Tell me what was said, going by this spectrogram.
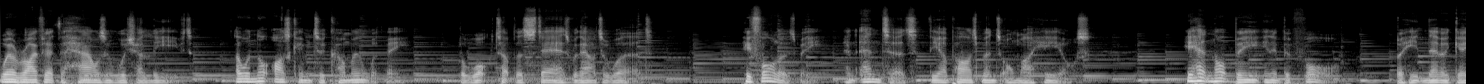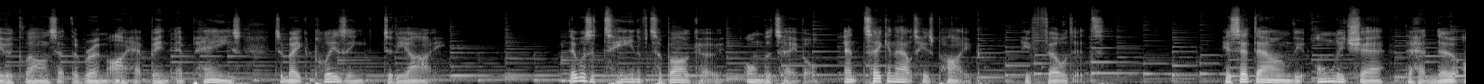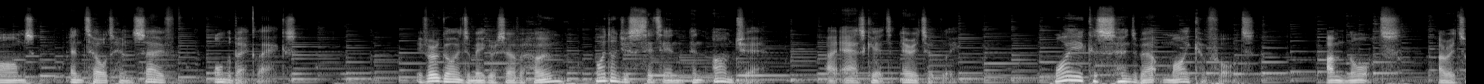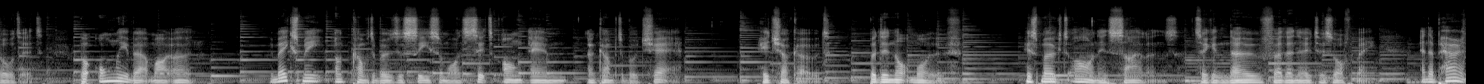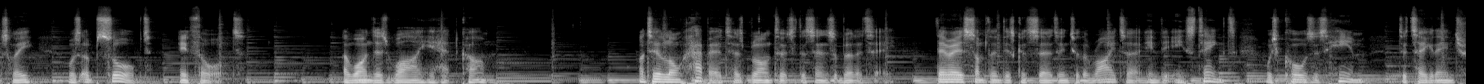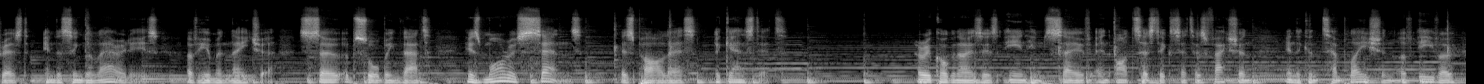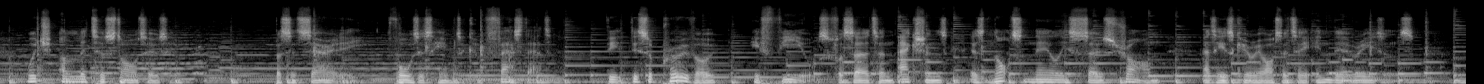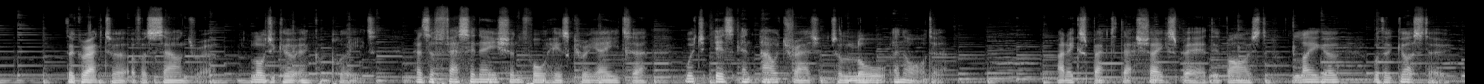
We arrived at the house in which I lived. I would not ask him to come in with me, but walked up the stairs without a word. He followed me and entered the apartment on my heels. He had not been in it before, but he never gave a glance at the room I had been at pains to make pleasing to the eye. There was a tin of tobacco on the table, and taking out his pipe, he filled it. He sat down on the only chair that had no arms and tilted himself on the back legs. If you're going to make yourself at home, why don't you sit in an armchair? I asked it irritably. Why are you concerned about my comfort? I'm not, I retorted, but only about my own. It makes me uncomfortable to see someone sit on an uncomfortable chair. He chuckled, but did not move. He smoked on in silence, taking no further notice of me and apparently was absorbed in thought. I wondered why he had come. Until long habit has blunted the sensibility, there is something disconcerting to the writer in the instinct which causes him to take an interest in the singularities of human nature so absorbing that his moral sense is powerless against it. He recognizes in himself an artistic satisfaction in the contemplation of evil which a little startles him. But sincerity forces him to confess that the disapproval he feels for certain actions is not nearly so strong as his curiosity in their reasons. The character of a Sandra, logical and complete, has a fascination for his creator which is an outrage to law and order. I'd expect that Shakespeare devised Iago with a gusto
